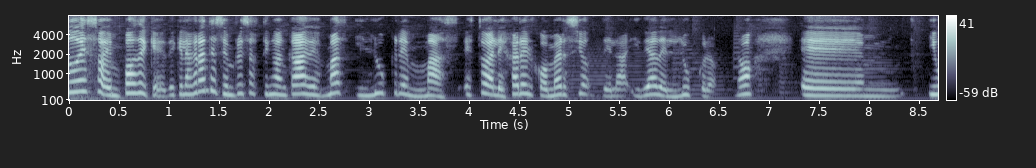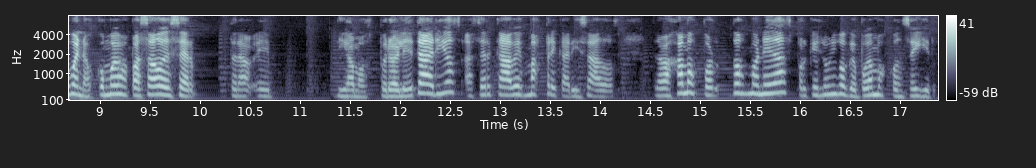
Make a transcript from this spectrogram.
todo eso en pos de que, de que las grandes empresas tengan cada vez más y lucren más. Esto de alejar el comercio de la idea del lucro, ¿no? Eh, y bueno, cómo hemos pasado de ser, eh, digamos, proletarios a ser cada vez más precarizados. Trabajamos por dos monedas porque es lo único que podemos conseguir.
